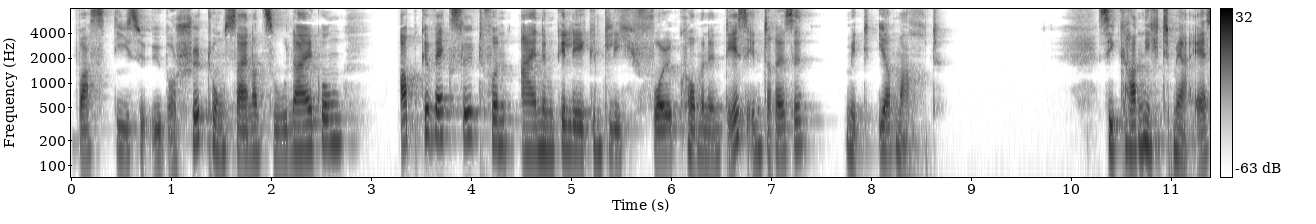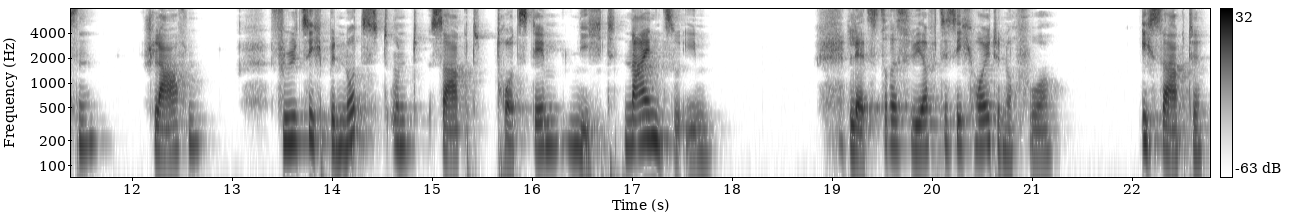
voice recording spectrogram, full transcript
was diese Überschüttung seiner Zuneigung, abgewechselt von einem gelegentlich vollkommenen Desinteresse, mit ihr macht. Sie kann nicht mehr essen, schlafen, fühlt sich benutzt und sagt trotzdem nicht Nein zu ihm. Letzteres wirft sie sich heute noch vor. Ich sagte,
